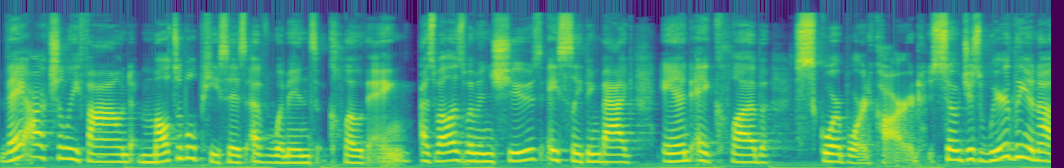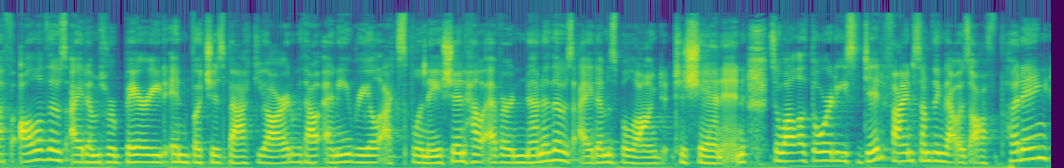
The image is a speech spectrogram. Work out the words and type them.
they actually found multiple pieces of women's clothing, as well as women's shoes, a sleeping bag, and a club scoreboard card. So, just weirdly enough, all of those items were buried in Butch's backyard yard without any real explanation. However, none of those items belonged to Shannon. So while authorities did find something that was off putting,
